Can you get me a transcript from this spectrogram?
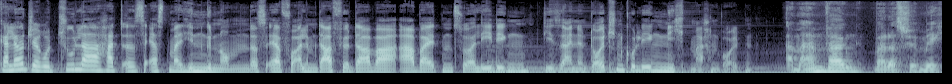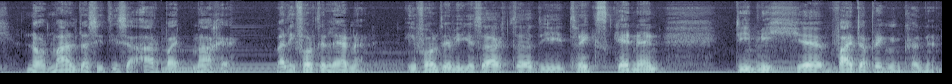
Calogero Chula hat es erstmal hingenommen, dass er vor allem dafür da war, Arbeiten zu erledigen, die seine deutschen Kollegen nicht machen wollten. Am Anfang war das für mich normal, dass ich diese Arbeit mache, weil ich wollte lernen. Ich wollte, wie gesagt, äh, die Tricks kennen, die mich äh, weiterbringen können.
